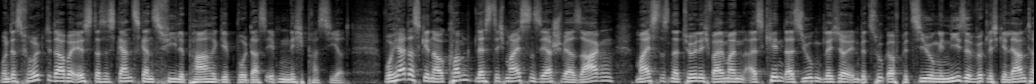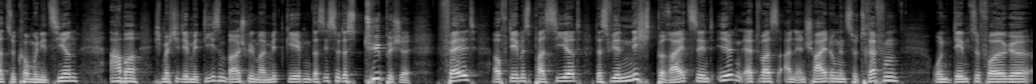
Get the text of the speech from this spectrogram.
Und das Verrückte dabei ist, dass es ganz, ganz viele Paare gibt, wo das eben nicht passiert. Woher das genau kommt, lässt sich meistens sehr schwer sagen. Meistens natürlich, weil man als Kind, als Jugendlicher in Bezug auf Beziehungen nie so wirklich gelernt hat zu kommunizieren. Aber ich möchte dir mit diesem Beispiel mal mitgeben, das ist so das typische Feld, auf dem es passiert, dass wir nicht bereit sind, irgendetwas an Entscheidungen zu treffen und demzufolge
